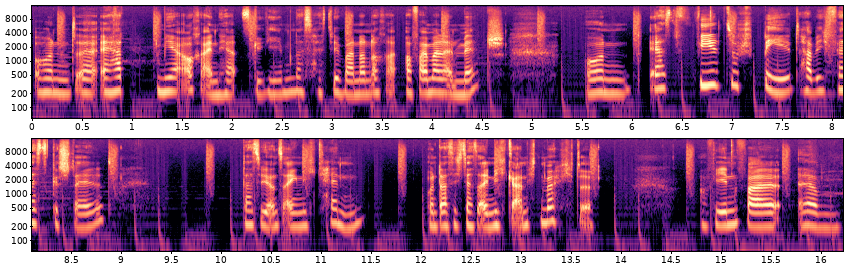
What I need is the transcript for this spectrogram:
Und äh, er hat mir auch ein Herz gegeben. Das heißt, wir waren dann noch auf einmal ein Match. Und erst viel zu spät habe ich festgestellt, dass wir uns eigentlich kennen und dass ich das eigentlich gar nicht möchte. Auf jeden Fall ähm,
